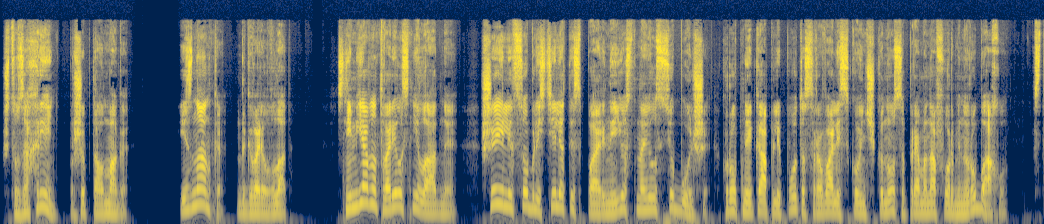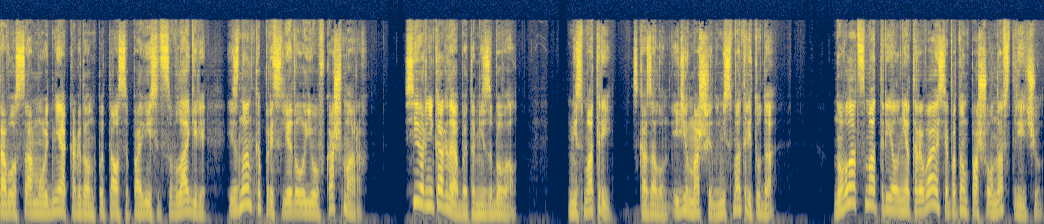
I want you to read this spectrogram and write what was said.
«Что за хрень?» — прошептал мага. «Изнанка», — договорил Влад. С ним явно творилось неладное. Шея и лицо блестели от испарины, ее становилось все больше. Крупные капли пота срывались с кончика носа прямо на форменную рубаху. С того самого дня, когда он пытался повеситься в лагере, изнанка преследовала его в кошмарах. Север никогда об этом не забывал. «Не смотри», — сказал он, — «иди в машину, не смотри туда». Но Влад смотрел, не отрываясь, а потом пошел навстречу.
